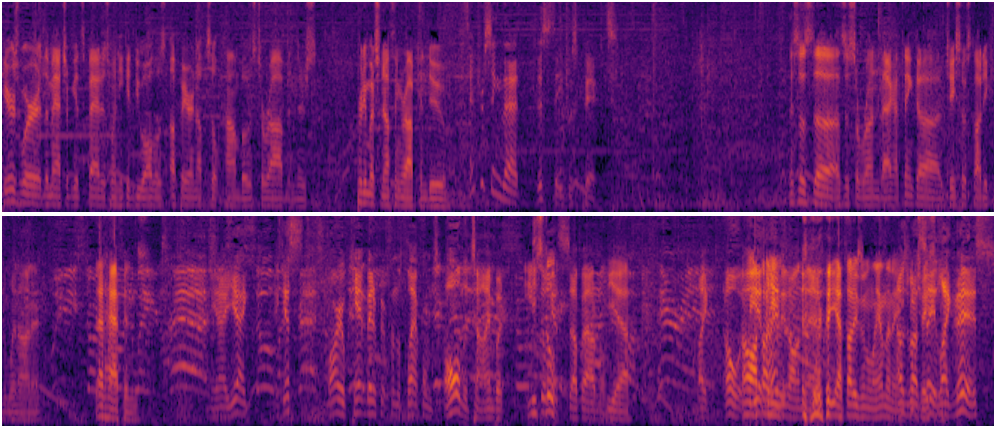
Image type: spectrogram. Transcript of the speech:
Here's where the matchup gets bad is when he can do all those up air and up tilt combos to Rob, and there's pretty much nothing Rob can do. It's interesting that this stage was picked. This was the just a run back. I think uh, J thought he could win on it. That happens. Yeah, yeah. I, I guess Mario can't benefit from the platforms all the time, but he, He still, still- gets stuff out of them. Yeah. Like, oh, if Oh, he I thought landed he on that. yeah, I thought he was gonna land on it. I was about to say, like this,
